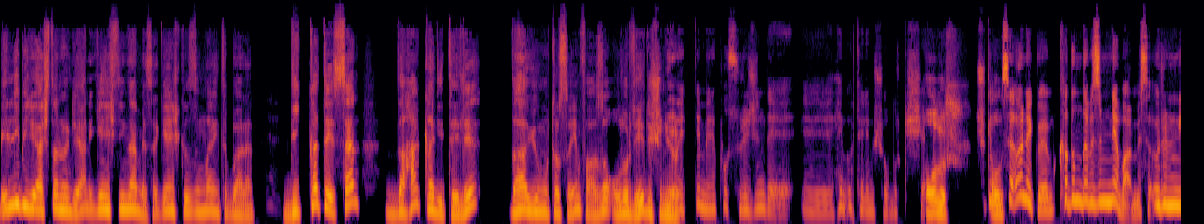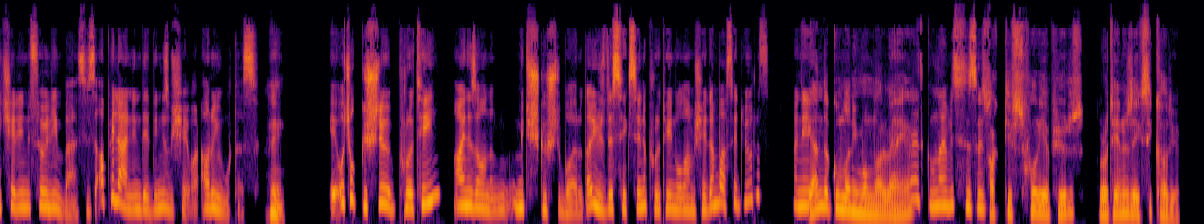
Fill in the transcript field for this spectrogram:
belli bir yaştan önce yani gençliğinden mesela genç kızından itibaren dikkat etsen daha kaliteli daha yumurta sayın fazla olur diye düşünüyorum. Evet, de menopoz sürecini de e, hem ötelemiş olur kişi. Olur. Çünkü Ol- mesela örnek veriyorum kadında bizim ne var mesela ürünün içeriğini söyleyeyim ben size. Apelanin dediğimiz bir şey var arı yumurtası. Hı. E, o çok güçlü protein aynı zamanda müthiş güçlü bu arada %80'i protein olan bir şeyden bahsediyoruz. Hani Ben de kullanayım onlar ben ya. evet bir siz Aktif spor yapıyoruz. Proteinimiz eksik kalıyor.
